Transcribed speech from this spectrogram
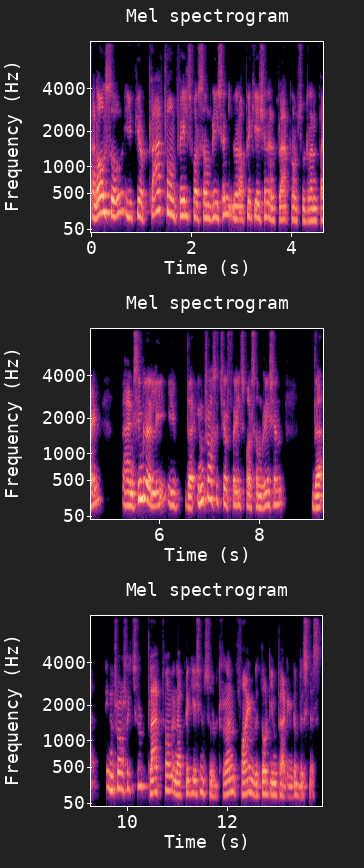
And also, if your platform fails for some reason, your application and platform should run fine. And similarly, if the infrastructure fails for some reason, the infrastructure, platform, and application should run fine without impacting the business.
